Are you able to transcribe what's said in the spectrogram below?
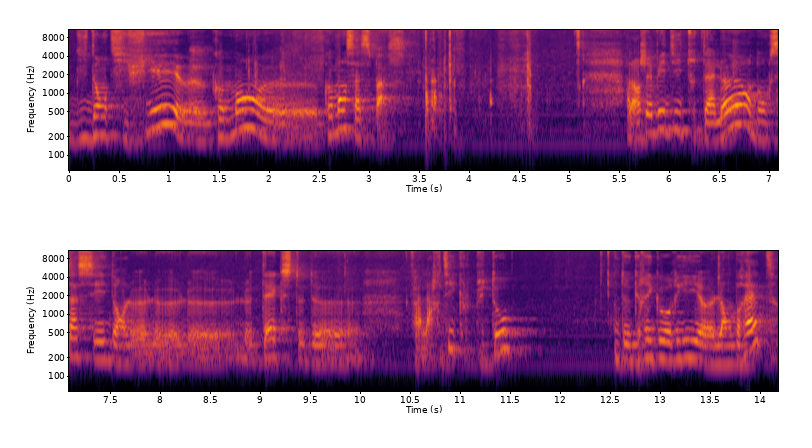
d'identifier de, de, euh, comment ça se passe. Alors j'avais dit tout à l'heure, donc ça c'est dans le, texte de, enfin l'article plutôt, de Grégory euh, Lambrette,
